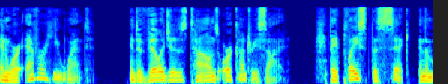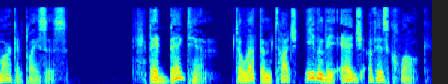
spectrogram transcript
And wherever he went into villages towns or countryside they placed the sick in the marketplaces. They begged him to let them touch even the edge of his cloak.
